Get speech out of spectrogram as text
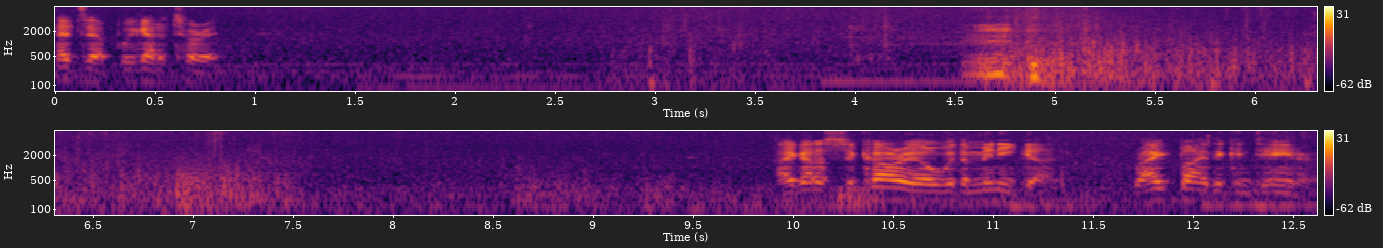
Heads up, we got a turret. I got a Sicario with a minigun, right by the container.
